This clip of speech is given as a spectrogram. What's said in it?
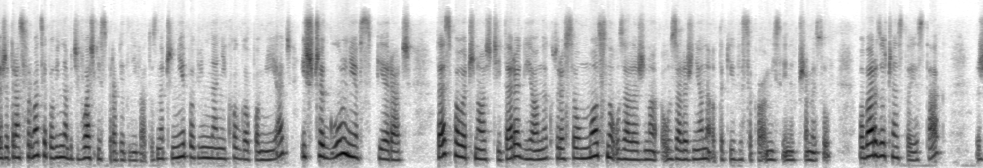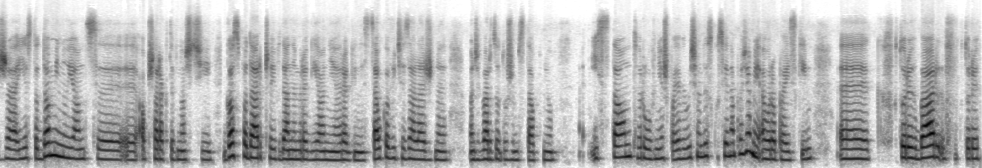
że transformacja powinna być właśnie sprawiedliwa, to znaczy nie powinna nikogo pomijać i szczególnie wspierać te społeczności, te regiony, które są mocno uzależnione od takich wysokoemisyjnych przemysłów, bo bardzo często jest tak, że jest to dominujący y, obszar aktywności gospodarczej w danym regionie. Region jest całkowicie zależny bądź w bardzo dużym stopniu. I stąd również pojawiły się dyskusje na poziomie europejskim, y, w których, bar, w których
